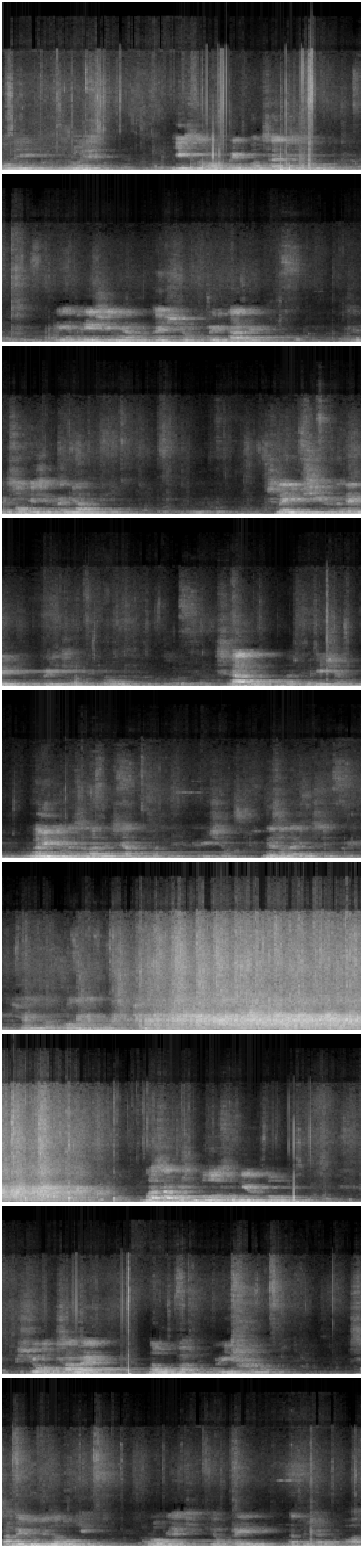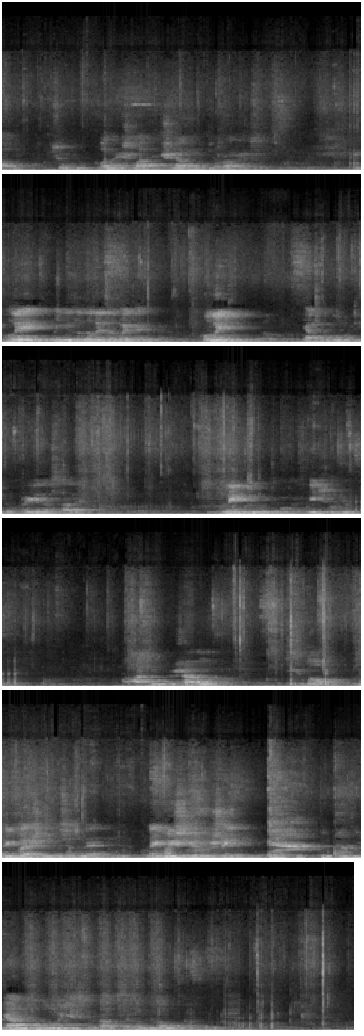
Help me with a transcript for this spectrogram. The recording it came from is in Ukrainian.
шановні друзі, дійсно ми консенсусом прийняли рішення про те, щоб привітати це високе зібрання членів всіх академій українських святом, 25-річчям, великим національним святом, 25-річчям незалежності України. Що я задоволений. У нас також не було сумнівів в тому, що саме наука українська, саме люди науки роблять для України надзвичайно багато, щоб вона йшла шляхом прогресу. І коли мені задали запитання, коли, як ви думаєте, Україна стане великою, демократичною, багатою державою, і хто найпершим досягне найвищих вершин, я не задумуючись сказав, це буде наука.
